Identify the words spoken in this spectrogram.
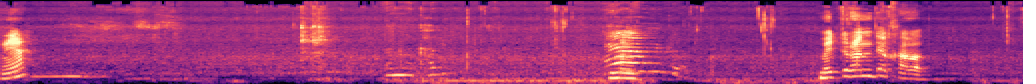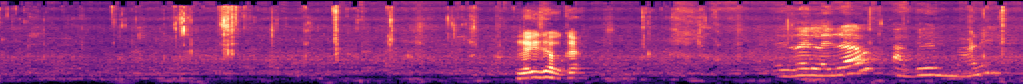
હે? મિત્રો ને ખાવા. લઈ જાવ કે? લઈ જાઓ. આગળ મારી.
